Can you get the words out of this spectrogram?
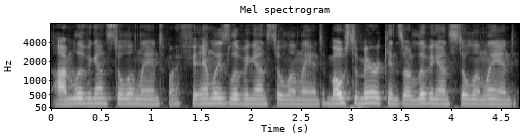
I'm living on stolen land. My family's living on stolen land. Most Americans are living on stolen land.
